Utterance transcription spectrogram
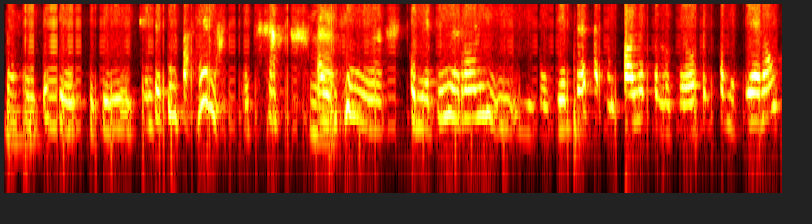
La gente que, tiene, siente culpa ajena. alguien comete un error y, se siente culpable por lo que otros cometieron,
